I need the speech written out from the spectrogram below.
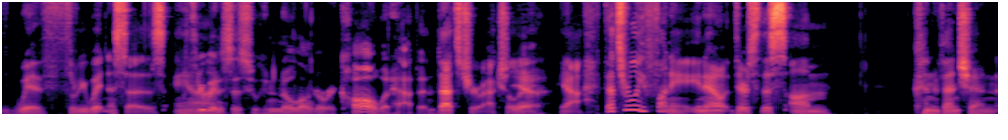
with three witnesses and Three witnesses who can no longer recall what happened. that's true, actually. Yeah. Yeah. That's really funny. You know, there's this um, convention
